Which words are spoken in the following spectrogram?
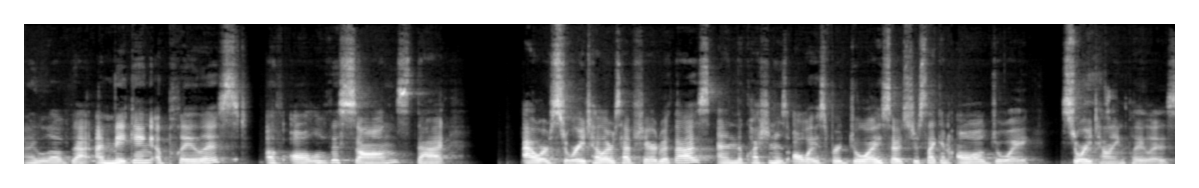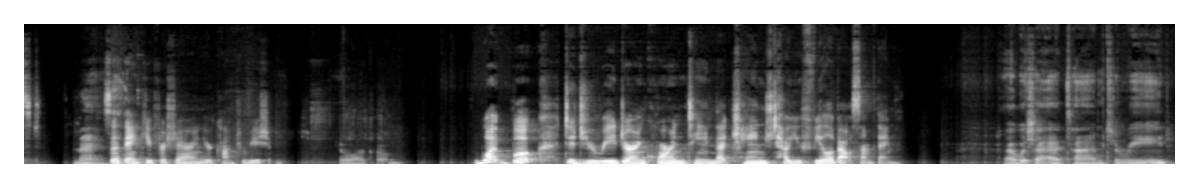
I love that. I'm making a playlist of all of the songs that our storytellers have shared with us. And the question is always for joy. So it's just like an all joy storytelling nice. playlist. Nice. So thank you for sharing your contribution. You're welcome. What book did you read during quarantine that changed how you feel about something? I wish I had time to read.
